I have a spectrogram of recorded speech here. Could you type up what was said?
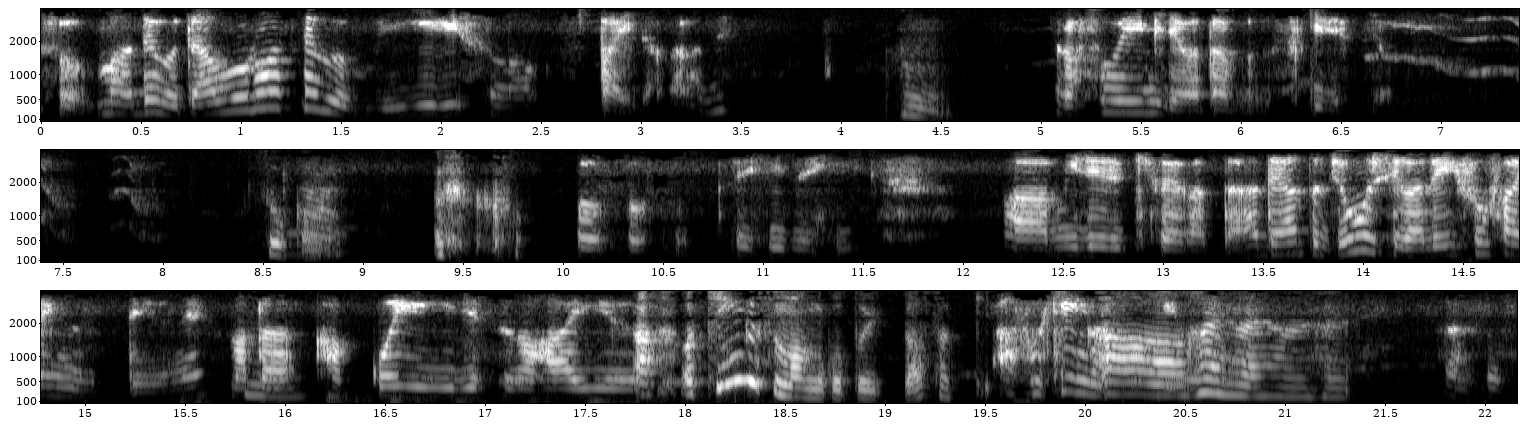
そうまあでも007もイギリスのスパイだからね。うん。だからそういう意味では多分好きですよ。そうかも。こそうそうそう。ぜひぜひあー見れる機会があった。らであと上司がレイフ・ファインズっていうねまたかっこいいイギリスの俳優、ああキングスマンのこと言った？さっき。あそうキングスああキングスはいはいはいはい。あそうそ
